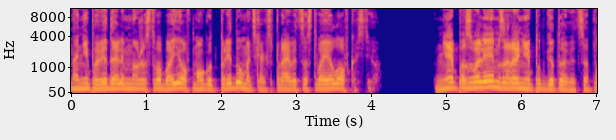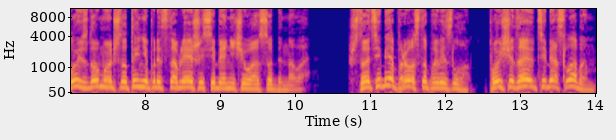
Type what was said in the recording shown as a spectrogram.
Они повидали множество боев, могут придумать, как справиться с твоей ловкостью. Не позволяй им заранее подготовиться. Пусть думают, что ты не представляешь из себя ничего особенного. Что тебе просто повезло. Пусть считают тебя слабым.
